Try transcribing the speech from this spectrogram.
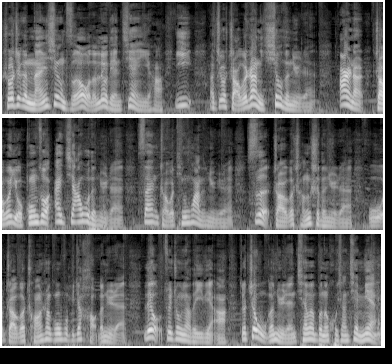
说这个男性择偶的六点建议哈，一啊，就是找个让你笑的女人；二呢，找个有工作、爱家务的女人；三，找个听话的女人；四，找个诚实的女人；五，找个床上功夫比较好的女人；六，最重要的一点啊，就这五个女人千万不能互相见面啊。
